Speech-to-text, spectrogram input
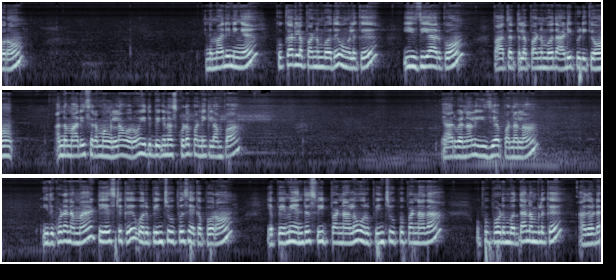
போகிறோம் இந்த மாதிரி நீங்கள் குக்கரில் பண்ணும்போது உங்களுக்கு ஈஸியாக இருக்கும். பாத்திரத்தில் பண்ணும்போது அடி பிடிக்கும். அந்த மாதிரி சிரமங்கள்லாம் வரும். இது பிகினர்ஸ் கூட பண்ணிக்கலாம்ப்பா. யார் வேணாலும் ஈஸியாக பண்ணலாம். இது கூட நம்ம டேஸ்ட்டுக்கு ஒரு பிஞ்சு உப்பு சேர்க்க போகிறோம் எப்பயுமே எந்த ஸ்வீட் பண்ணாலும் ஒரு பிஞ்சு உப்பு பண்ணால் தான் உப்பு போடும்போது தான் நம்மளுக்கு அதோட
